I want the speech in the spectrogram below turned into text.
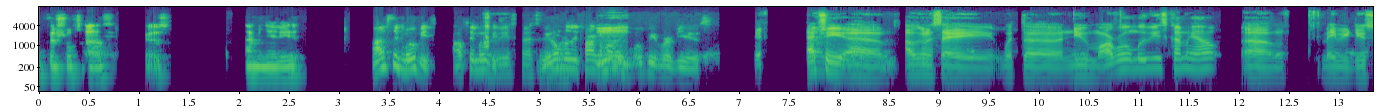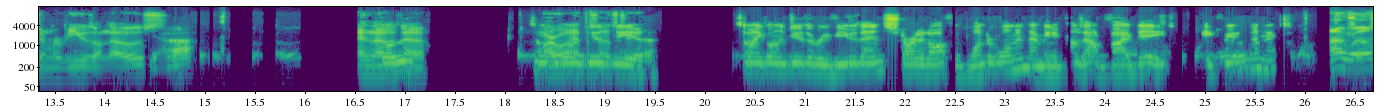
official stuff because I'm an idiot. Honestly, movies. I'll say movies. Movies, We don't one. really talk about Mm. movie reviews. Actually, um, I was gonna say with the new Marvel movies coming out, um, maybe do some reviews on those Yeah, and those Well, uh, Somebody Marvel episodes the, too. uh, somebody going to do the review then? Start it off with Wonder Woman. I mean, it comes out in five days. HBO Max. I will.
